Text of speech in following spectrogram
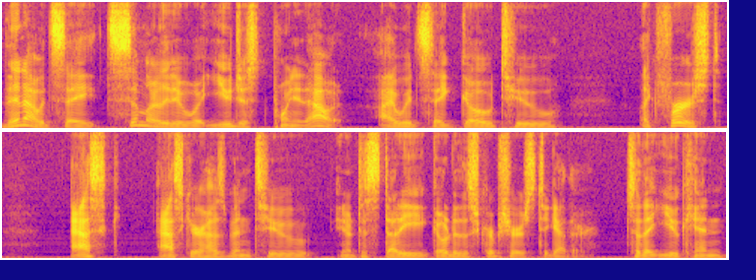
then i would say similarly to what you just pointed out i would say go to like first ask ask your husband to you know to study go to the scriptures together so that you can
